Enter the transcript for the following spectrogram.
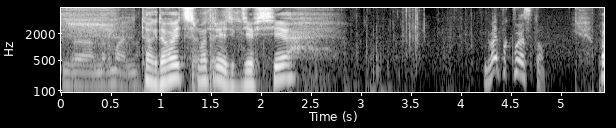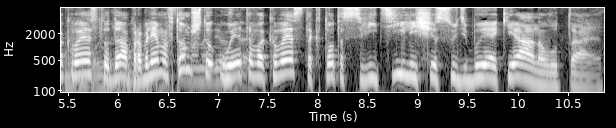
Да, нормально. Так, давайте Сейчас, смотреть, сейчас. где все. Давай по квесту. По квесту, да. Проблема в том, что у этого квеста кто-то святилище судьбы океана лутает.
